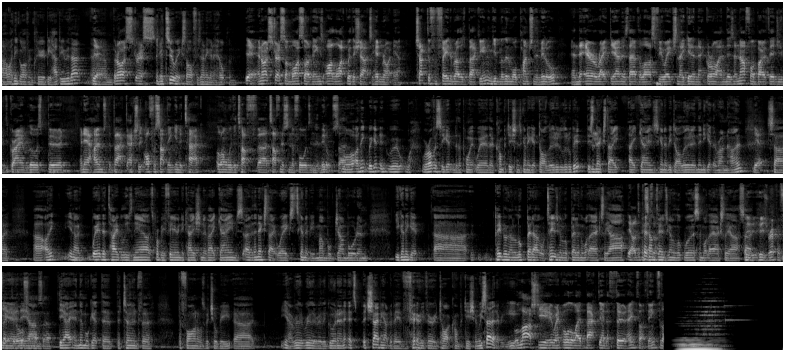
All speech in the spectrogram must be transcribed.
Uh, I think Ivan Cleary would be happy with that. Yeah, um, but I stress. And the two weeks off is only going to help them. Yeah, and I stress on my side of things, I like where the Sharks are heading right now. Chuck the Fifita brothers back in and give them a little more punch in the middle, and the error rate down as they have the last few weeks, and they get in that grind. There's enough on both edges with Graham, Lewis, Bird, and our Holmes at the back to actually offer something in attack along with the tough uh, toughness in the forwards in the middle. So, well, I think we're getting we're, we're obviously getting to the point where the competition is going to get diluted a little bit. This mm. next eight eight games is going to be diluted, and then you get the run home. Yeah. So. Uh, I think you know where the table is now. It's probably a fair indication of eight games over the next eight weeks. It's going to be mumbled jumbled, and you're going to get uh, people are going to look better, or teams are going to look better than what they actually are. Yeah, it depends. And some teams are going to look worse than what they actually are. So Who, who's rep affected yeah, also. um, so. the, and then we'll get the, the turn for the finals, which will be. Uh, you know, really, really, really good, and it's it's shaping up to be a very, very tight competition. We say that every year. Well, last year it went all the way back down to thirteenth, I think. For the-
